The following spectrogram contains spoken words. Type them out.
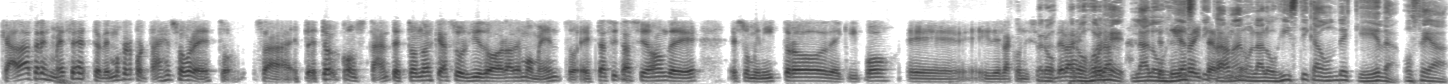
cada tres meses tenemos reportajes sobre esto. O sea, esto, esto, es constante, esto no es que ha surgido ahora de momento. Esta situación de el suministro de equipos eh, y de las condiciones de la Pero Jorge, la logística, mano, la logística, ¿dónde queda? O sea,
